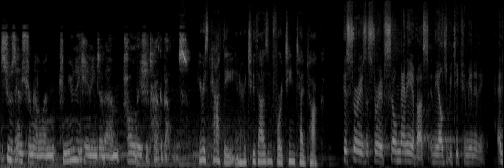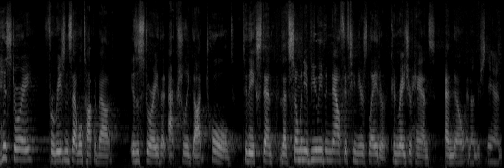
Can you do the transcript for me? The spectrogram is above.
She was instrumental in communicating to them how they should talk about this. Here's Cathy in her 2014 TED Talk. His story is the story of so many of us in the LGBT community. And his story, for reasons that we'll talk about, is a story that actually got told to the extent that so many of you, even now, 15 years later, can raise your hands and know and understand.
